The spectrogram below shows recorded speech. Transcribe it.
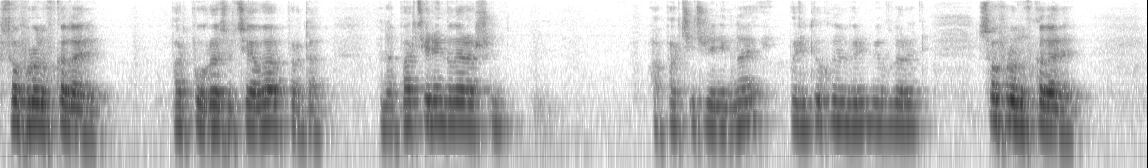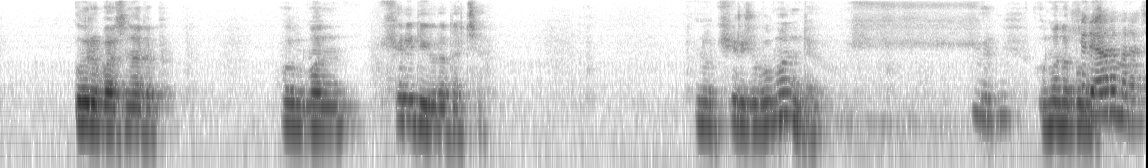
софроновкалары партпугра суциява парда ана партия ренгалар ашын а партия членигна политикунун берме булар софроновкалары ыры басын адып ол ман хереде юрадача ну хережу болман да ол мана Хире арамараш.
